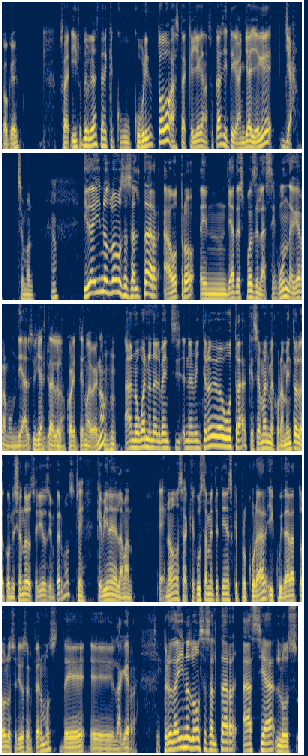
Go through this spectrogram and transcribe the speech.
Ok. O sea, y Súper. vas a tener que cu- cubrir todo hasta que lleguen a su casa y te digan, ya llegué, ya. Simón. ¿No? Y de ahí nos vamos a saltar a otro en ya después de la Segunda Guerra Mundial. Eso ya yo está el creo. 49, ¿no? Ah, no, bueno, en el, 20 en el 29 hubo otra que se llama el mejoramiento de la condición de los heridos y enfermos, Sí. que viene de la mano. Eh. ¿no? O sea, que justamente tienes que procurar y cuidar a todos los heridos enfermos de eh, la guerra. Sí. Pero de ahí nos vamos a saltar hacia los...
